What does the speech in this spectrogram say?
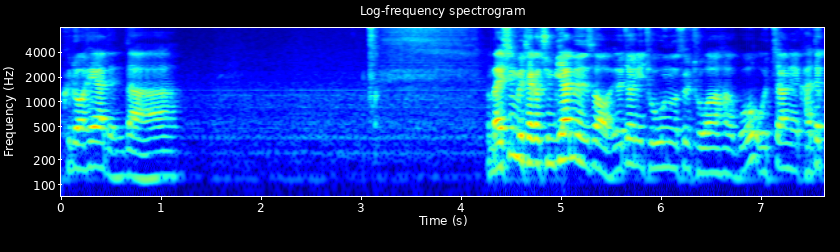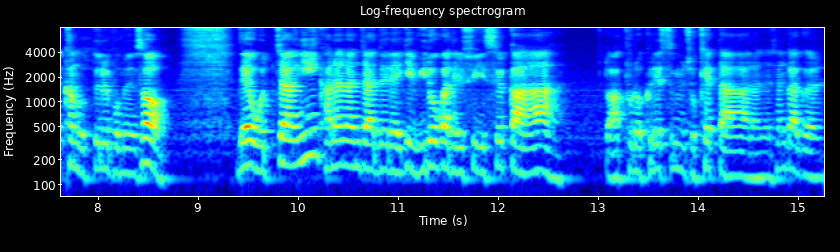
그러해야 된다. 말씀을 제가 준비하면서 여전히 좋은 옷을 좋아하고 옷장에 가득한 옷들을 보면서 내 옷장이 가난한 자들에게 위로가 될 수 있을까 또 앞으로 그랬으면 좋겠다라는 생각을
